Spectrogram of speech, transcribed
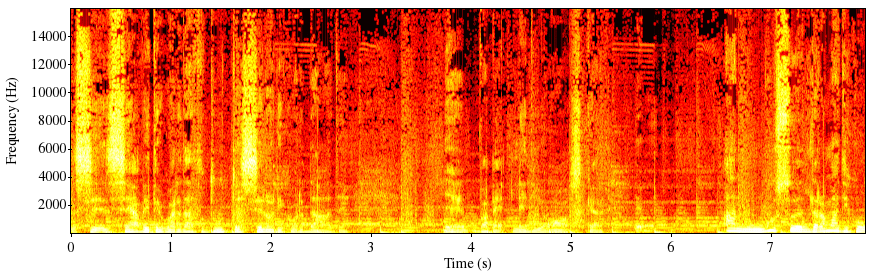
se, se avete guardato tutto e se lo ricordate. Eh, vabbè, Lady Oscar. Eh, hanno un gusto del drammatico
